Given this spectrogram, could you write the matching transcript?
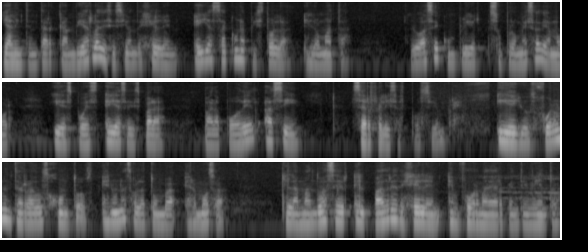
y al intentar cambiar la decisión de Helen, ella saca una pistola y lo mata. Lo hace cumplir su promesa de amor y después ella se dispara para poder así ser felices por siempre. Y ellos fueron enterrados juntos en una sola tumba hermosa que la mandó a ser el padre de Helen en forma de arrepentimiento.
